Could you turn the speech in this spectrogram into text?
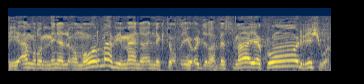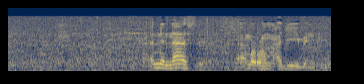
في أمر من الأمور ما في مانع أنك تعطيه أجرة بس ما يكون رشوة. أن الناس أمرهم عجيب فيه.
